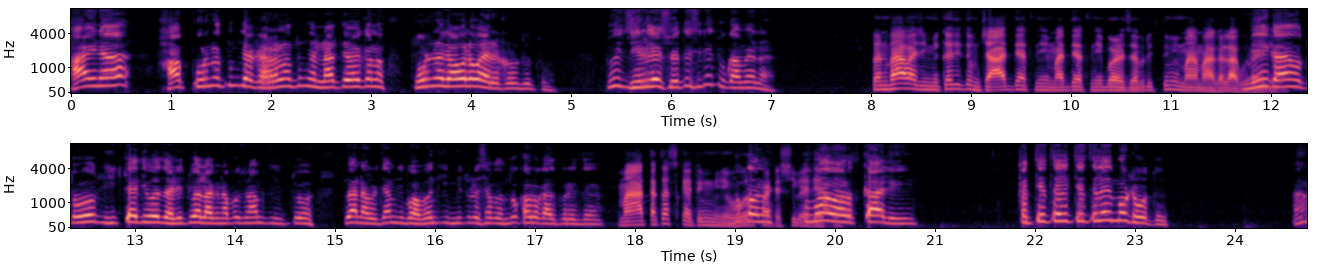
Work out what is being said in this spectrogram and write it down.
हाय ना? हा पूर्ण तुमच्या घराला तुमच्या नातेवाईकाला पूर्ण गावाला व्हायरल करून देतो. तू जिरले श्वेतच नाही तू काम येणार. पण भावाजी मी कधी तुमच्या आद्यात नाही माद्यात नाही बळजबरीत तुम्ही मा माग लागू मी राहिले. काय होतो इतक्या दिवस झाले तुझ्या लग्नापासून आमची तु- तुझ्या नावाची आमची भावंत की मी तुला शब्द दुखावलं का आजपर्यंत. मग आता कस काय तुम्ही दुखावलं तू का आली? का त्याचं त्याचं लय मोठं होतं. हा?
